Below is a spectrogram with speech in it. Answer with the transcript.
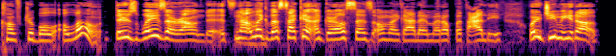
comfortable alone. There's ways around it. It's not like the second a girl says, oh my God, I met up with Ali. Where'd you meet up?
